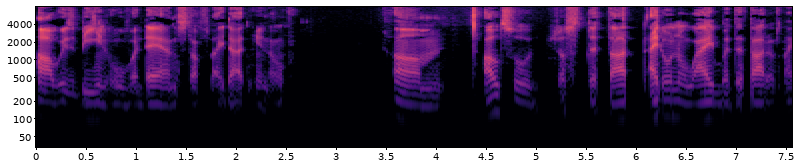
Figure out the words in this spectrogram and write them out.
always being over there and stuff like that, you know. Um also just the thought I don't know why, but the thought of my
